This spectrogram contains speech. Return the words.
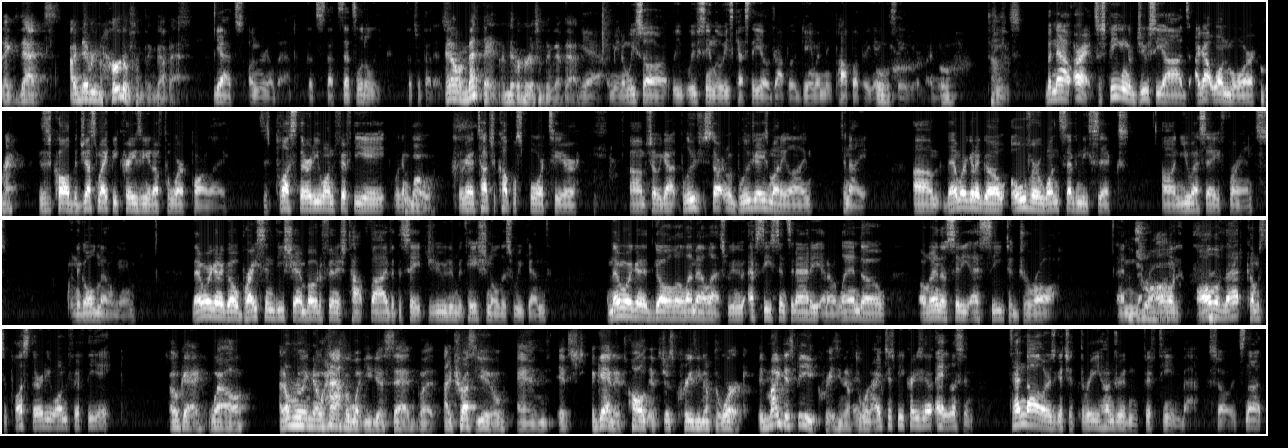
Like that's I've never even heard of something that bad. Yeah, it's unreal bad. That's that's that's little league. That's what that is. And I'm a Met fan. I've never heard of something that bad. Yeah, I mean, and we saw we we've seen Luis Castillo drop a game-ending pop-up at Yankee Oof. Stadium. I mean, jeez. But now, all right. So speaking of juicy odds, I got one more. Okay. This is called the just might be crazy enough to work parlay. This is plus thirty one fifty eight. We're gonna Whoa. we're gonna touch a couple sports here. Um, so we got Blue starting with Blue Jays money line tonight. Um, then we're gonna go over 176 on USA France in the gold medal game. Then we're gonna go Bryson DeChambeau to finish top five at the St. Jude Invitational this weekend. And then we're gonna go a little MLS. We're gonna do FC Cincinnati and Orlando, Orlando City SC to draw. And draw. all of all of that comes to plus 3158. Okay, well, I don't really know half of what you just said, but I trust you. And it's again, it's called it's just crazy enough to work. It might just be crazy enough it to work. It might just be crazy enough. Hey, listen, ten dollars gets you three hundred and fifteen back. So it's not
